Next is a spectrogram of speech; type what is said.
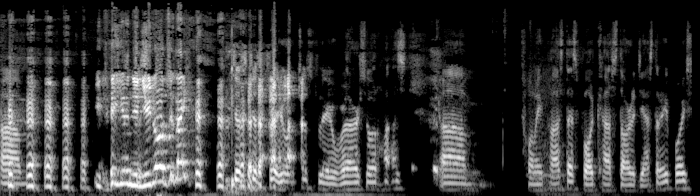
Um, you, you and your new dog tonight? just, just, flew, just flew over there, so it has. Um, 20 past. This podcast started yesterday, boys.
